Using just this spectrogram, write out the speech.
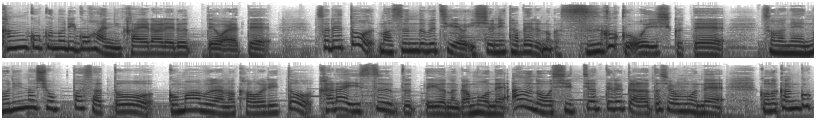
韓国海苔ご飯に変えられるって言われてそれと、まあ、スンドゥブチゲを一緒に食べるのがすごく美味しくて、そのね、海苔のしょっぱさと、ごま油の香りと、辛いスープっていうのがもうね、合うのを知っちゃってるから、私はもうね、この韓国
